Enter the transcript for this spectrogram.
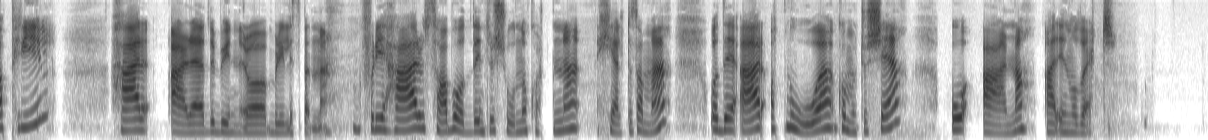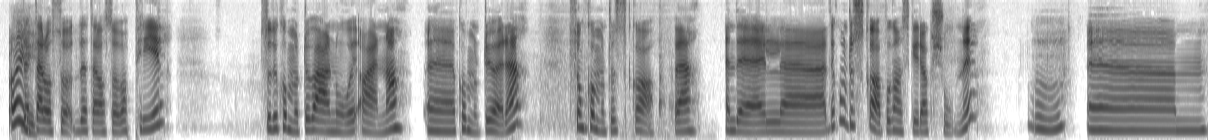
april, her er det det begynner å bli litt spennende. Fordi her sa både intuisjonen og kortene helt det samme. Og det er at noe kommer til å skje, og Erna er involvert. Oi! Dette er, også, dette er også april. Så det kommer til å være noe Erna eh, kommer til å gjøre, som kommer til å skape en del eh, Det kommer til å skape ganske reaksjoner. Mm. Um,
